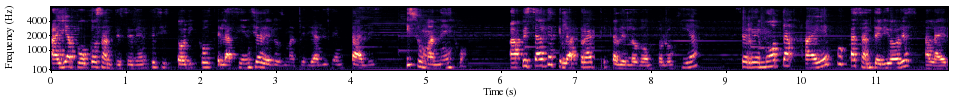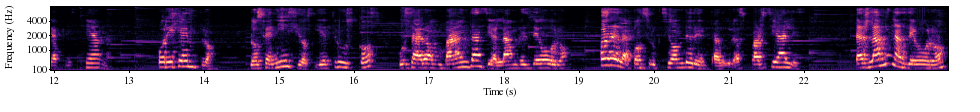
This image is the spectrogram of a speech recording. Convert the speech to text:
haya pocos antecedentes históricos de la ciencia de los materiales dentales y su manejo, a pesar de que la práctica de la odontología se remota a épocas anteriores a la era cristiana. Por ejemplo, los fenicios y etruscos usaron bandas y alambres de oro para la construcción de dentaduras parciales. Las láminas de oro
